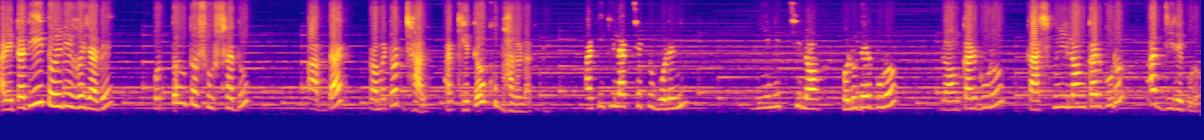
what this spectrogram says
আর এটা দিয়েই তৈরি হয়ে যাবে অত্যন্ত সুস্বাদু পাবদার টমেটোর ঝাল। আর খেতেও খুব ভালো লাগবে। আর কি কি লাগছে একটু বলে নিই নিয়ে নিচ্ছি ল, হলুদের গুঁড়ো, লঙ্কার গুঁড়ো, কাশ্মীরি লঙ্কার গুঁড়ো আর জিরে গুঁড়ো।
